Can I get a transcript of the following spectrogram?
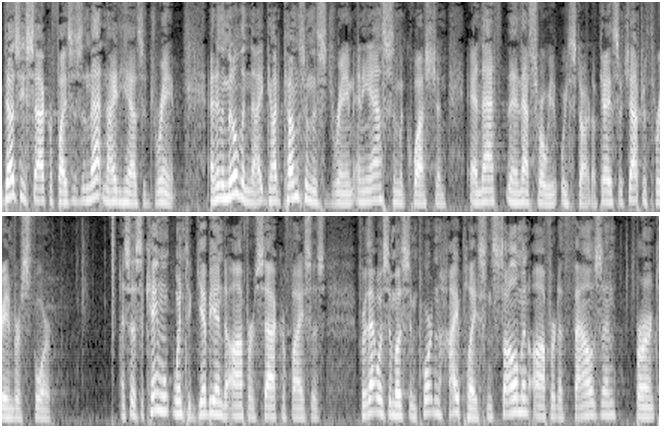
does these sacrifices, and that night he has a dream. And in the middle of the night, God comes from this dream and he asks him a question, and, that, and that's where we, we start, okay? So, chapter 3 and verse 4. It says, The king went to Gibeon to offer sacrifices, for that was the most important high place, and Solomon offered a thousand burnt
